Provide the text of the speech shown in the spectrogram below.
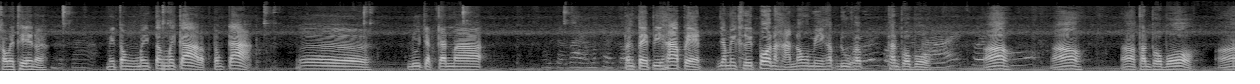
เขาไม่เทให้หน่อยไม่กล้าไม่ต้องไม่ต้องไม่กล้าหรอกต้องกล้า เออ รู้จักกันมารู้จักได้เอามาแค่ก็ตั้งแต่ปีห้าแปดยังไม่เคยป้อนอาหารน้องเมย์ครับดูครับ ท่านพอบหายเอาเอาเอาท่านพอบออ่า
